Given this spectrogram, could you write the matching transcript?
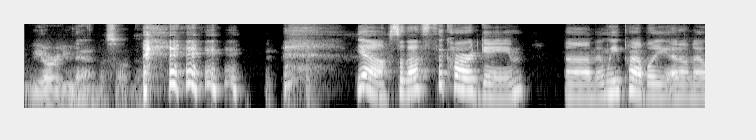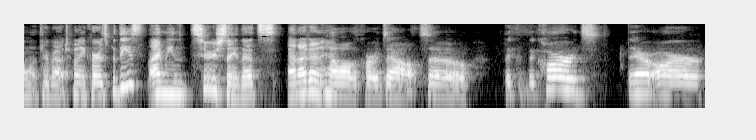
We are unanimous on that. yeah, so that's the card game. Um, and we probably, I don't know, went through about 20 cards. But these, I mean, seriously, that's, and I don't have all the cards out. So the, the cards, there are,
